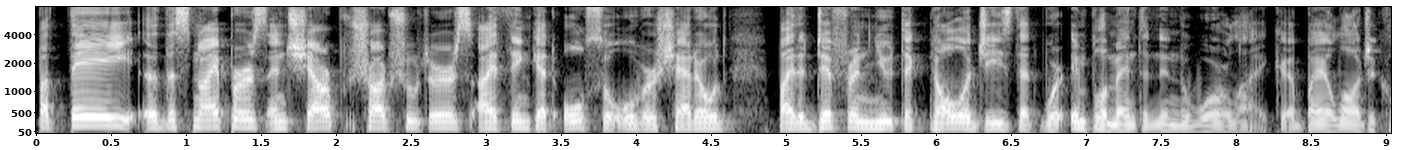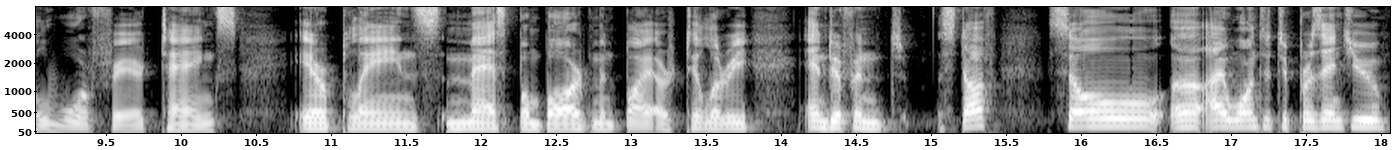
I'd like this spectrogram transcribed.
But they, uh, the snipers and sharp sharpshooters, I think get also overshadowed by the different new technologies that were implemented in the war, like uh, biological warfare, tanks, airplanes, mass bombardment by artillery, and different stuff. So uh, I wanted to present you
